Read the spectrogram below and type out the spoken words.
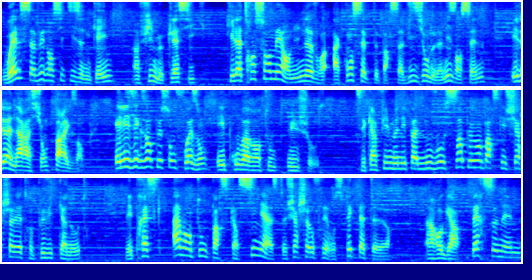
Wells a vu dans Citizen Kane un film classique qu'il a transformé en une œuvre à concept par sa vision de la mise en scène et de la narration par exemple. Et les exemples sont foison et prouvent avant tout une chose. C'est qu'un film n'est pas nouveau simplement parce qu'il cherche à l'être plus vite qu'un autre, mais presque avant tout parce qu'un cinéaste cherche à offrir au spectateur un regard personnel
